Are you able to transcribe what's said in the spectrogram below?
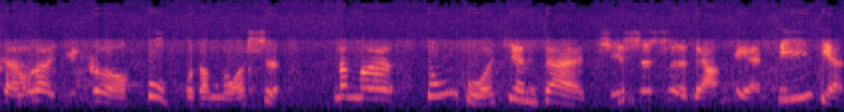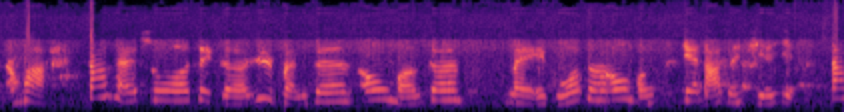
成了一个互补的模式。那么中国现在其实是两点，第一点的话，刚才说这个日本跟欧盟跟。美国跟欧盟之间达成协议，那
